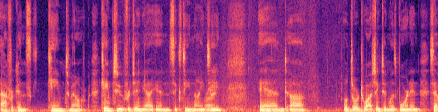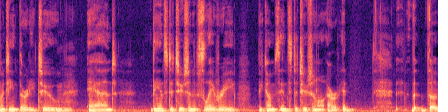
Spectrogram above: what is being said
Africans came to Mount came to Virginia in 1619, right. and uh, well, George Washington was born in 1732, mm-hmm. and the institution of slavery becomes institutional, or it, the, the,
